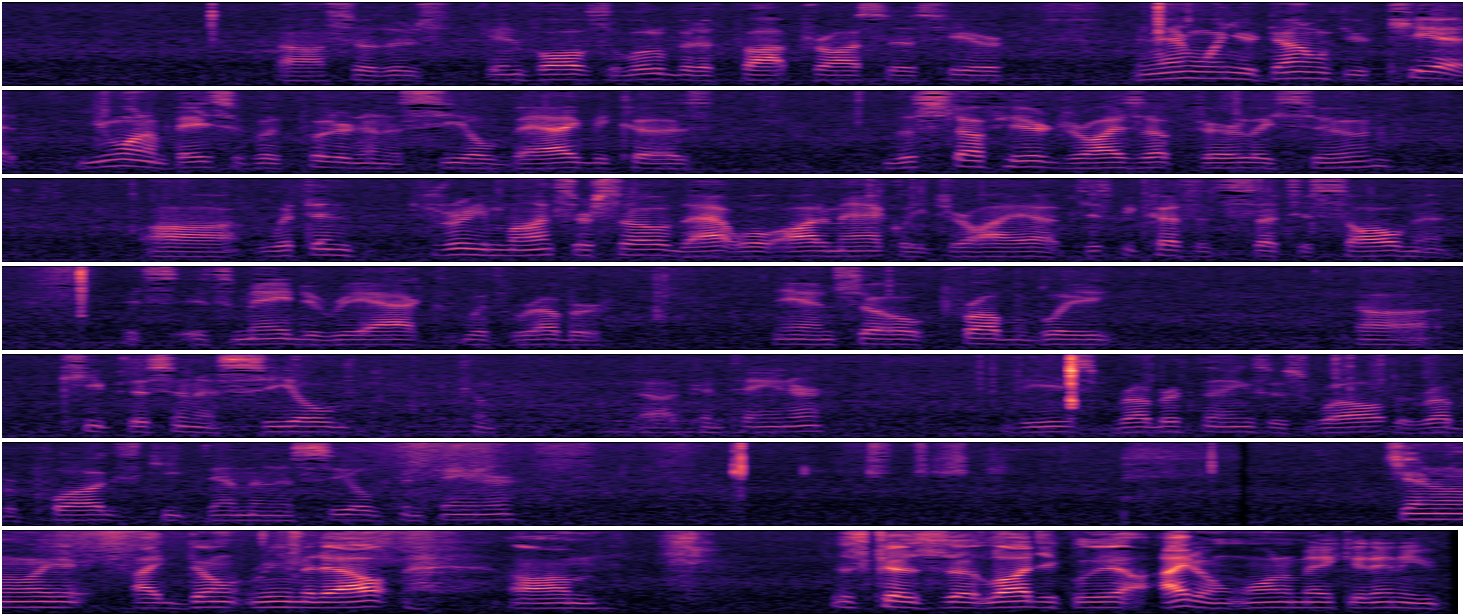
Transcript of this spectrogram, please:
uh, so there's involves a little bit of thought process here and then when you're done with your kit you want to basically put it in a sealed bag because this stuff here dries up fairly soon uh, within three months or so, that will automatically dry up just because it's such a solvent. It's, it's made to react with rubber. And so probably uh, keep this in a sealed uh, container. These rubber things as well, the rubber plugs, keep them in a sealed container. Generally, I don't ream it out. Um, just because uh, logically I don't want to make it any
